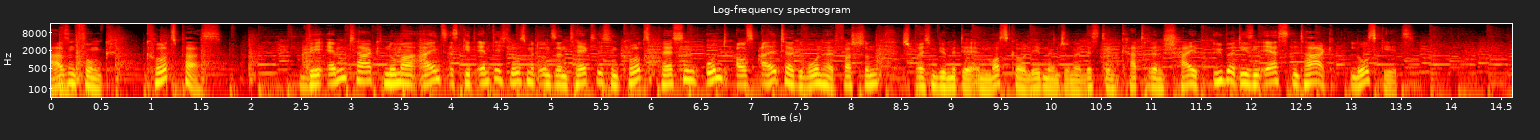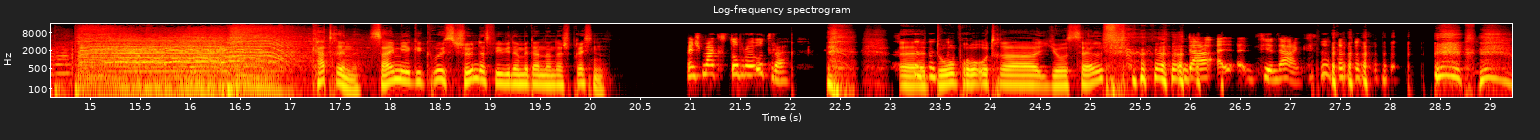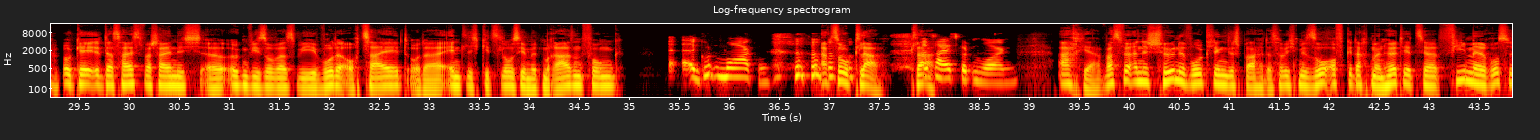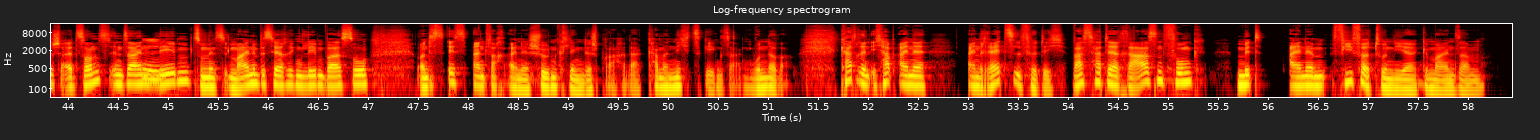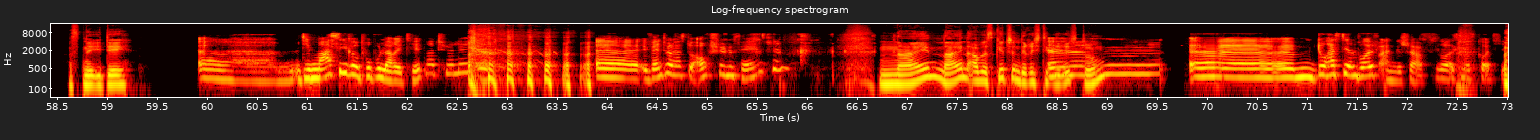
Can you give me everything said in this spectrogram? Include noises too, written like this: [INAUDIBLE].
Rasenfunk. Kurzpass. WM-Tag Nummer 1. Es geht endlich los mit unseren täglichen Kurzpässen und aus alter Gewohnheit fast schon sprechen wir mit der in Moskau lebenden Journalistin Katrin Scheib über diesen ersten Tag. Los geht's. Katrin, sei mir gegrüßt. Schön, dass wir wieder miteinander sprechen. Mensch, Max, dobro utra. [LAUGHS] äh, dobro utra yourself. da, äh, vielen Dank. [LAUGHS] [LAUGHS] Okay, das heißt wahrscheinlich äh, irgendwie sowas wie wurde auch Zeit oder endlich geht's los hier mit dem Rasenfunk. Äh, äh guten Morgen. [LAUGHS] Ach so, klar, klar. Das heißt guten Morgen. Ach ja, was für eine schöne, wohlklingende Sprache. Das habe ich mir so oft gedacht. Man hört jetzt ja viel mehr Russisch als sonst in seinem hm. Leben. Zumindest in meinem bisherigen Leben war es so. Und es ist einfach eine schön klingende Sprache. Da kann man nichts gegen sagen. Wunderbar. Katrin, ich habe eine, ein Rätsel für dich. Was hat der Rasenfunk mit einem FIFA-Turnier gemeinsam? Hast du eine Idee? Ähm, die massive Popularität natürlich. [LAUGHS] äh, eventuell hast du auch schöne Fähnchen. Nein, nein, aber es geht schon in die richtige ähm, Richtung. Ähm, du hast dir einen Wolf angeschafft, so als Maskottchen.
